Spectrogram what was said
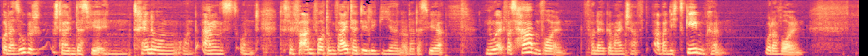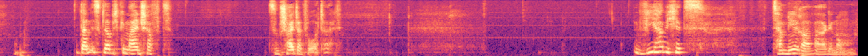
oder so gestalten, dass wir in Trennung und Angst und dass wir Verantwortung weiter delegieren oder dass wir nur etwas haben wollen von der Gemeinschaft, aber nichts geben können oder wollen, dann ist, glaube ich, Gemeinschaft zum Scheitern verurteilt. Wie habe ich jetzt Tamera wahrgenommen?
